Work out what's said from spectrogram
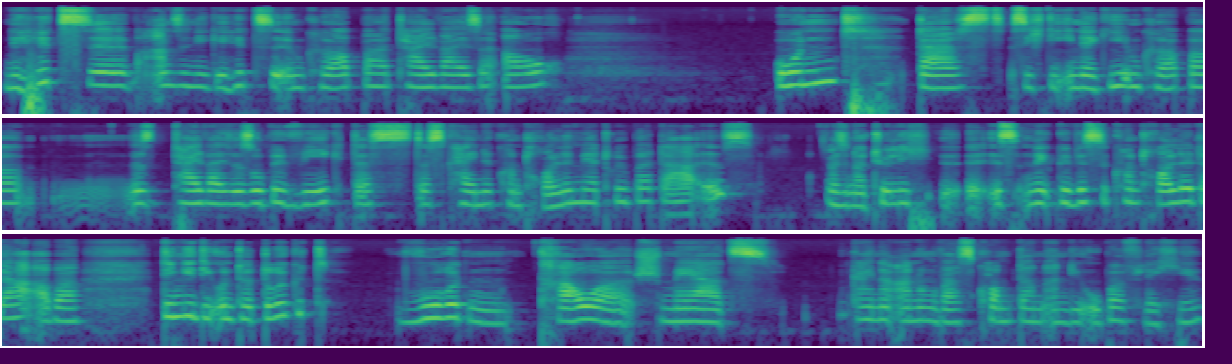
eine Hitze, wahnsinnige Hitze im Körper teilweise auch und dass sich die Energie im Körper äh, teilweise so bewegt, dass, dass keine Kontrolle mehr drüber da ist. Also natürlich äh, ist eine gewisse Kontrolle da, aber Dinge, die unterdrückt wurden, Trauer, Schmerz, keine Ahnung was, kommt dann an die Oberfläche.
